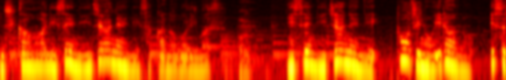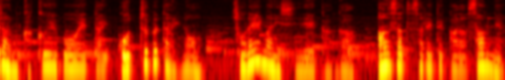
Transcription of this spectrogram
時間は2020年に遡ります。はい。2020年に当時のイランのイスラム革命防衛隊ゴッツ部隊のソレイマニ司令官が暗殺されてから3年。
